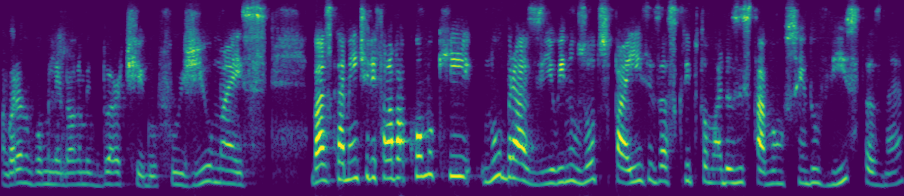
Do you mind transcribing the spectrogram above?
agora não vou me lembrar o nome do artigo, fugiu, mas basicamente ele falava como que no Brasil e nos outros países as criptomoedas estavam sendo vistas, né?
